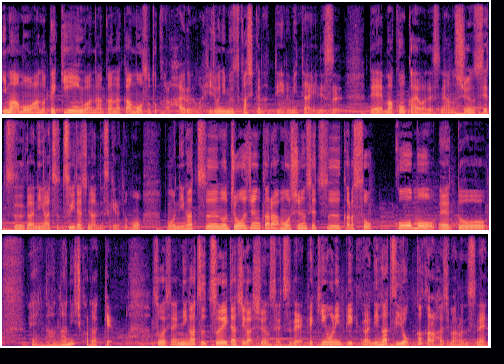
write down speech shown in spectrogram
今はもうあの北京はなかなかもう外から入るのが非常に難しくなっているみたいです。で、まあ、今回はですねあの春節が2月1日なんですけれどももう2月の上旬からもう春節から速攻もえっ、ー、とえな何日からだっけ？そうですね。2月1日が春節で北京オリンピックが2月4日から始まるんですね。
